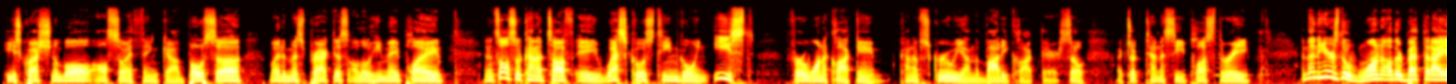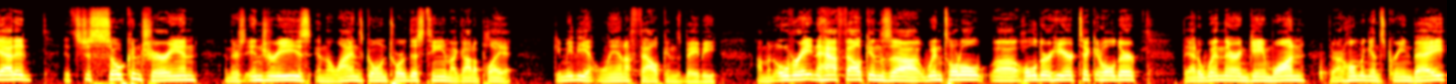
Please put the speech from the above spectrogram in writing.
He's questionable. Also, I think uh, Bosa might have missed practice, although he may play. And it's also kind of tough a West Coast team going east for a one o'clock game. Kind of screwy on the body clock there. So I took Tennessee plus three. And then here's the one other bet that I added. It's just so contrarian, and there's injuries, and the line's going toward this team. I got to play it. Give me the Atlanta Falcons, baby. I'm an over eight and a half Falcons uh, win total uh, holder here, ticket holder. They had a win there in game one. They're at home against Green Bay.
